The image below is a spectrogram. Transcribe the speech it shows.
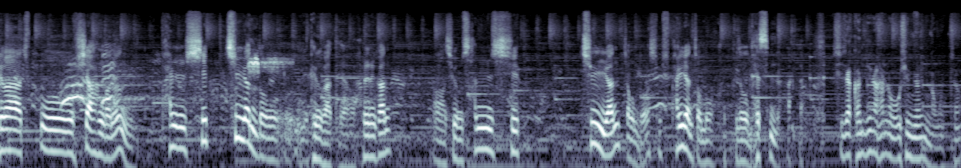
제가 축구 시작한 거는 87년도 된 것 같아요. 그러니까 어, 지금 37년 정도, 38년 정도 그 정도 됐습니다. 시작한 지는 한 50년이 넘었죠.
